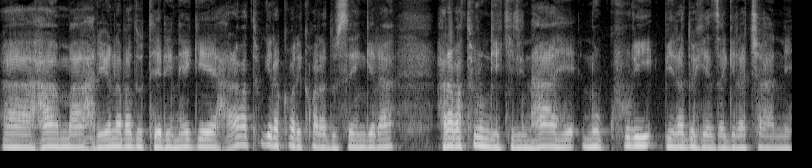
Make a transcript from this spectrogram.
Hama hariyo n'abadutera intege hari abatubwira ko bariko baradusengera hari abaturungikira intahe. Ni ukuri biraduhezagira cyane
